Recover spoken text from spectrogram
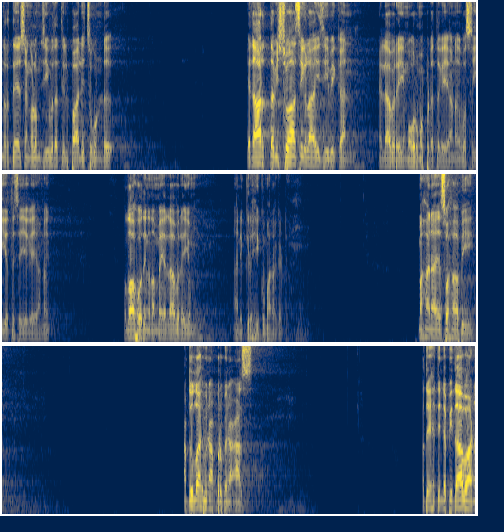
നിർദ്ദേശങ്ങളും ജീവിതത്തിൽ പാലിച്ചുകൊണ്ട് യഥാർത്ഥ വിശ്വാസികളായി ജീവിക്കാൻ എല്ലാവരെയും ഓർമ്മപ്പെടുത്തുകയാണ് വസീയത്ത് ചെയ്യുകയാണ്. അള്ളാഹു അതിന് നമ്മെ എല്ലാവരെയും അനുഗ്രഹിക്കുമാറാകട്ടെ. മഹാനായ സ്വഹാബി അബ്ദുല്ലാഹിബിൻ അബ്ബർബിൻ ആസ് അദ്ദേഹത്തിന്റെ പിതാവാണ്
